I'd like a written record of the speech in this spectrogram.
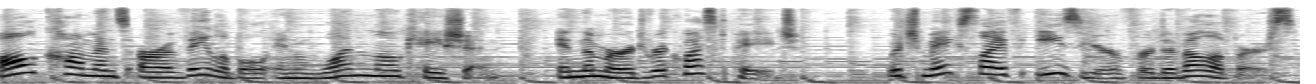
All comments are available in one location, in the Merge Request page, which makes life easier for developers.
